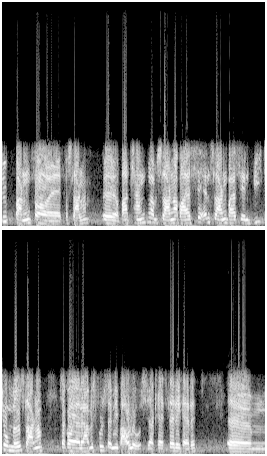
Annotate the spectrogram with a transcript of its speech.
dybt bange for, øh, for slanger. Øh, og bare tanken om slanger, bare jeg ser en slange, bare jeg ser en video med slanger, så går jeg nærmest fuldstændig i baglås. Jeg kan slet ikke have det. Øhm,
